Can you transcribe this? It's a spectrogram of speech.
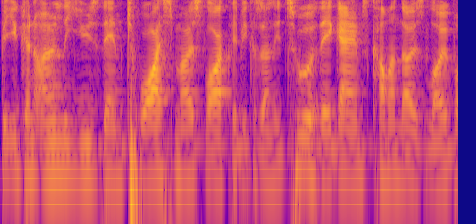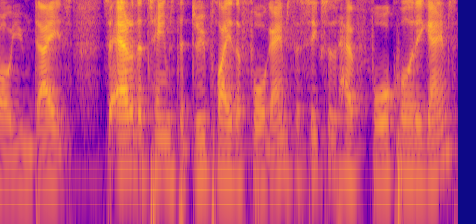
but you can only use them twice most likely because only two of their games come on those low volume days. So out of the teams that do play the four games, the Sixers have four quality games,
